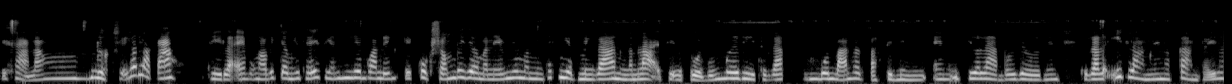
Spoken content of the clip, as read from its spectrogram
cái khả năng được sẽ rất là cao thì là em cũng nói với chồng như thế, thì liên quan đến cái cuộc sống bây giờ mà nếu như mà mình thất nghiệp, mình ra, mình làm lại thì ở tuổi 40 thì thực ra buôn bán vật vật thì mình, em cũng chưa làm bao giờ nên thực ra là ít làm nên nó cảm thấy là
